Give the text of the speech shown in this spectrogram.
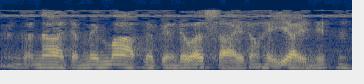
นั่นก็น่าจะไม่มากแต่เพียงแต่ว่าสายต้องให้ใหญ่นิดหนึ่ง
